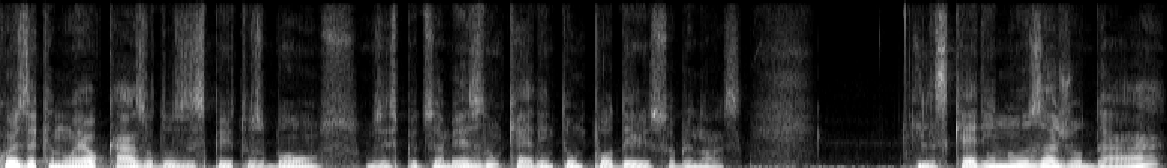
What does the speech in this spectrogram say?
coisa que não é o caso dos espíritos bons, os espíritos amigos, eles não querem ter um poder sobre nós. Eles querem nos ajudar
